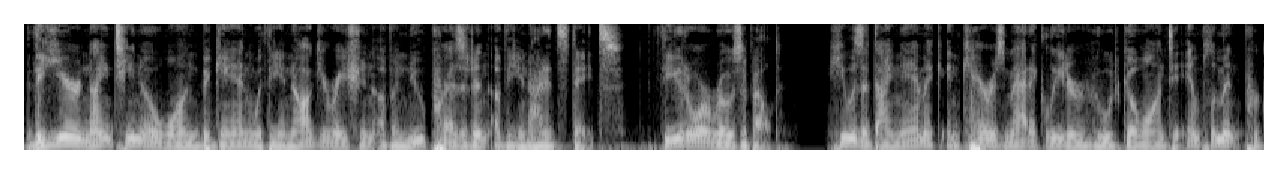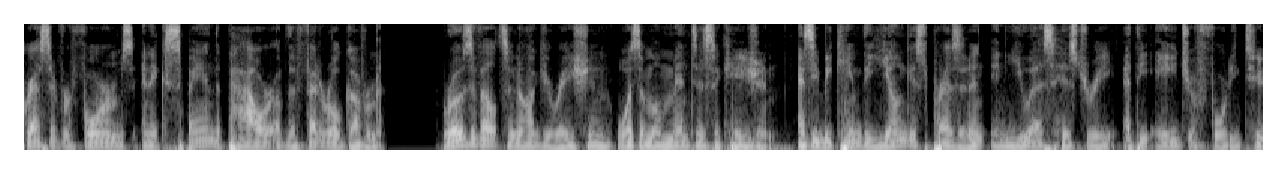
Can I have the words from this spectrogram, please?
The year 1901 began with the inauguration of a new President of the United States, Theodore Roosevelt. He was a dynamic and charismatic leader who would go on to implement progressive reforms and expand the power of the federal government. Roosevelt's inauguration was a momentous occasion as he became the youngest president in U.S. history at the age of 42.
